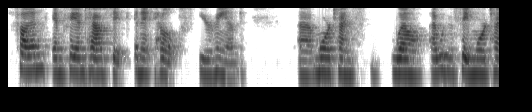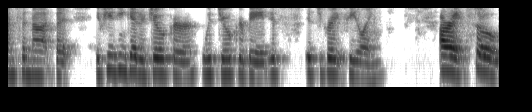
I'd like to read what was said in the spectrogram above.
fun and fantastic and it helps your hand uh, more times. Well, I wouldn't say more times than not, but if you can get a joker with joker bait, it's it's a great feeling. All right, so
